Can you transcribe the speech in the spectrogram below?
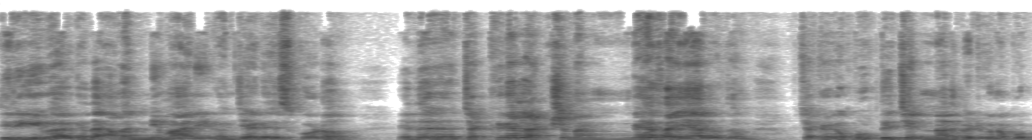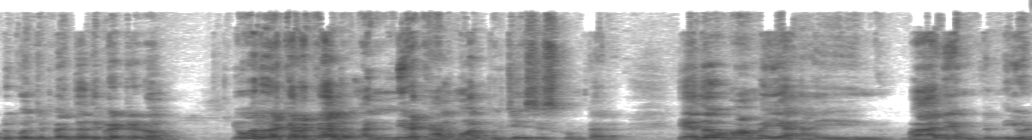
తిరిగేవారు కదా అవన్నీ మానేయడం జడ వేసుకోవడం ఏదో చక్కగా లక్షణంగా తయారవుతాం. చక్కగా బొట్టు చిన్నది పెట్టుకున్న బొట్టు కొంచెం పెద్దది పెట్టడం ఇవో రకరకాలు అన్ని రకాల మార్పులు చేసేసుకుంటారు. ఏదో మామయ్య బాగానే ఉంటుంది. ఈవిడ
